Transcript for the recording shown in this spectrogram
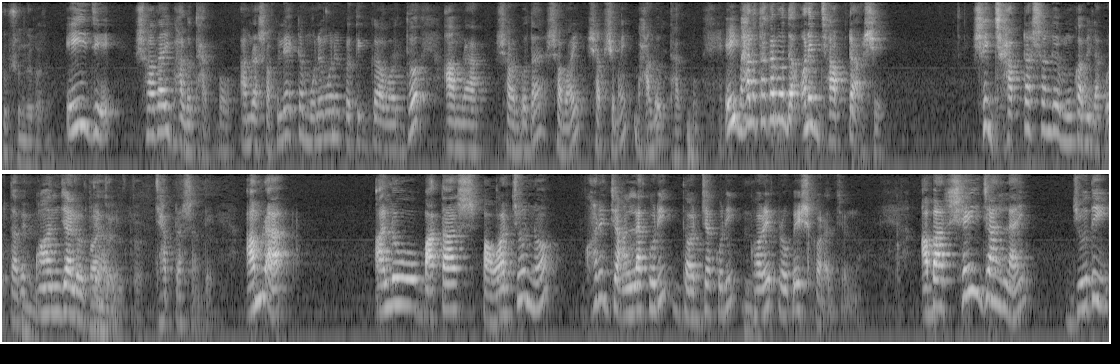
খুব সুন্দর কথা। এই যে সদাই ভালো থাকব। আমরা সকলে একটা মনে মনে প্রতিজ্ঞাবদ্ধ। আমরা সর্বদা সবাই সবসময় ভালো থাকব। এই ভালো থাকার মধ্যে অনেক ঝাপটা আসে। সেই ঝাপটার সঙ্গে মোকাবিলা করতে হবে হুম। পাঞ্জা লড়তে পাঞ্জা হবে লড়তে হবে। ঝাপটার সঙ্গে। আমরা আলো বাতাস পাওয়ার জন্য ঘরে জানলা করি দরজা করি ঘরে প্রবেশ করার জন্য। আবার সেই জানলায় যদি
